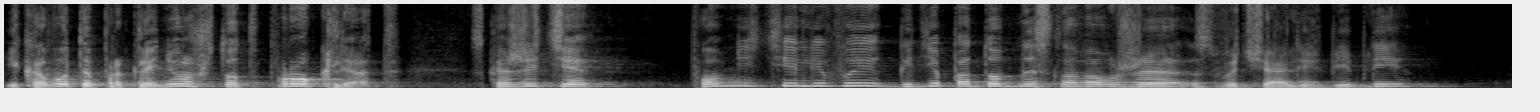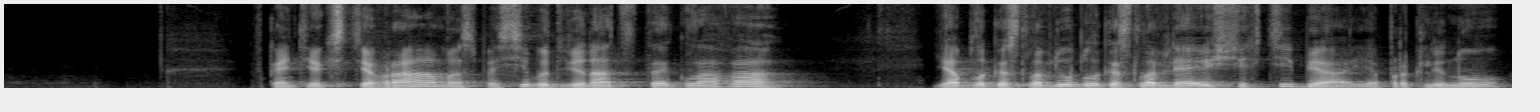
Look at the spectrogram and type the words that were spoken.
и кого ты проклянешь, тот проклят». Скажите, помните ли вы, где подобные слова уже звучали в Библии? В контексте Авраама, спасибо, 12 глава. «Я благословлю благословляющих тебя, я прокляну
